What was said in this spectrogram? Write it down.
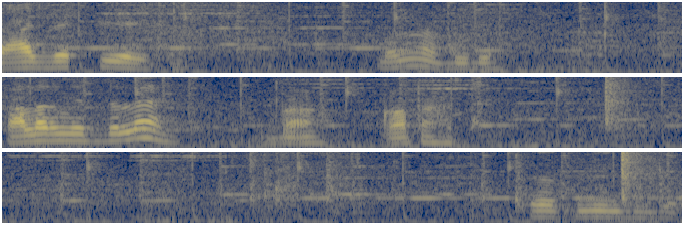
গাছ দেখতে বলো না ভিডিও কালার দিলে? কথা হচ্ছে। তুমি ভিডিও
